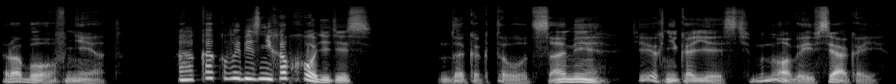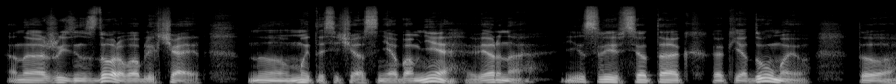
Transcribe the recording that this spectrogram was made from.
Рабов нет. А как вы без них обходитесь? Да как-то вот сами. Техника есть, много и всякой. Она жизнь здорово облегчает. Но мы-то сейчас не обо мне, верно? Если все так, как я думаю, то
